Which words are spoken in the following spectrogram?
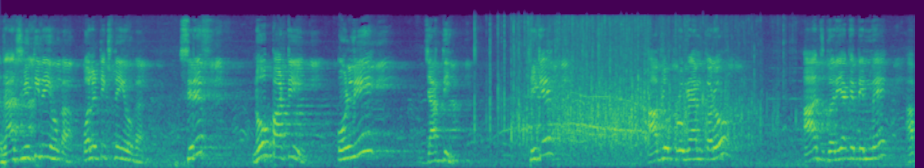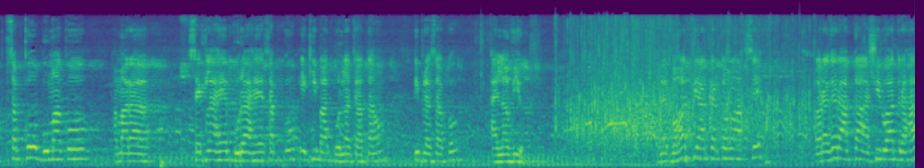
राजनीति नहीं होगा पॉलिटिक्स नहीं होगा। सिर्फ़ नो पार्टी ओनली जाति। ठीक है? आप लोग प्रोग्राम करो। आज गरिया के दिन में आप सबको, बुमा को, हमारा सेकला है, पूरा है, सबको एक ही बात बोलना चाहता हूँ टिप्रसा को आई लव यू मैं बहुत प्यार करता हूँ आपसे, और अगर आपका आशीर्वाद रहा,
